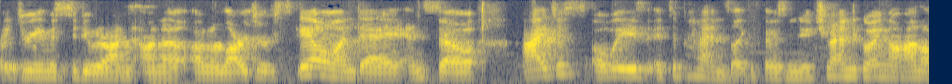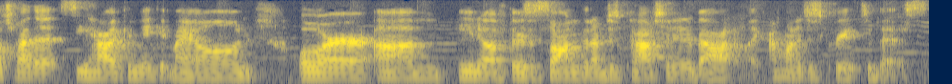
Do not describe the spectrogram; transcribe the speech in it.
my dream is to do it on on a on a larger scale one day. And so I just always it depends like if there's a new trend going on I'll try to see how I can make it my own or um, you know if there's a song that I'm just passionate about I'm like I want to just create to this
